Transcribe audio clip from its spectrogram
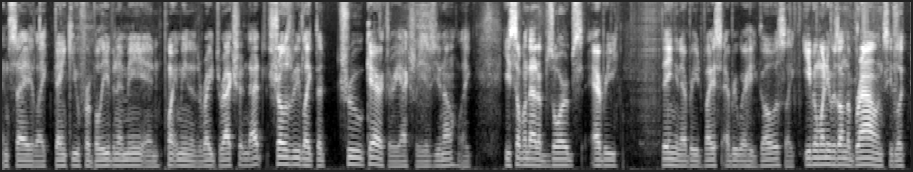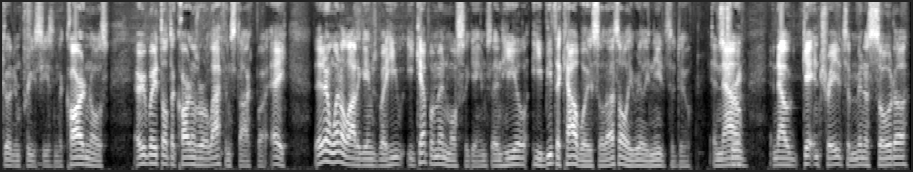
and say like thank you for believing in me and pointing me in the right direction. That shows me like the true character he actually is, you know? Like he's someone that absorbs everything and every advice everywhere he goes. Like even when he was on the Browns, he looked good in preseason. The Cardinals, everybody thought the Cardinals were a laughing stock, but hey, they didn't win a lot of games, but he he kept them in most of the games, and he he beat the Cowboys, so that's all he really needed to do. And It's now true. and now getting traded to Minnesota,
